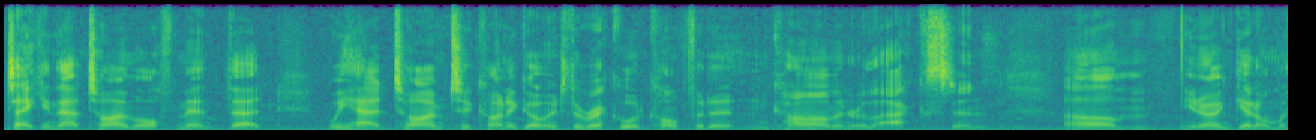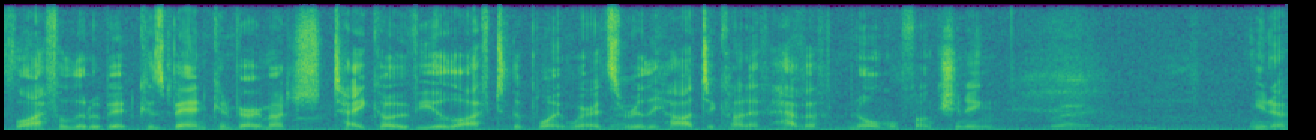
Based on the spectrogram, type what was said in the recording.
taking that time off meant that we had time to kind of go into the record confident and calm and relaxed and, um, you know, and get on with life a little bit because band can very much take over your life to the point where it's Right. really hard to kind of have a normal functioning, Right. you know,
